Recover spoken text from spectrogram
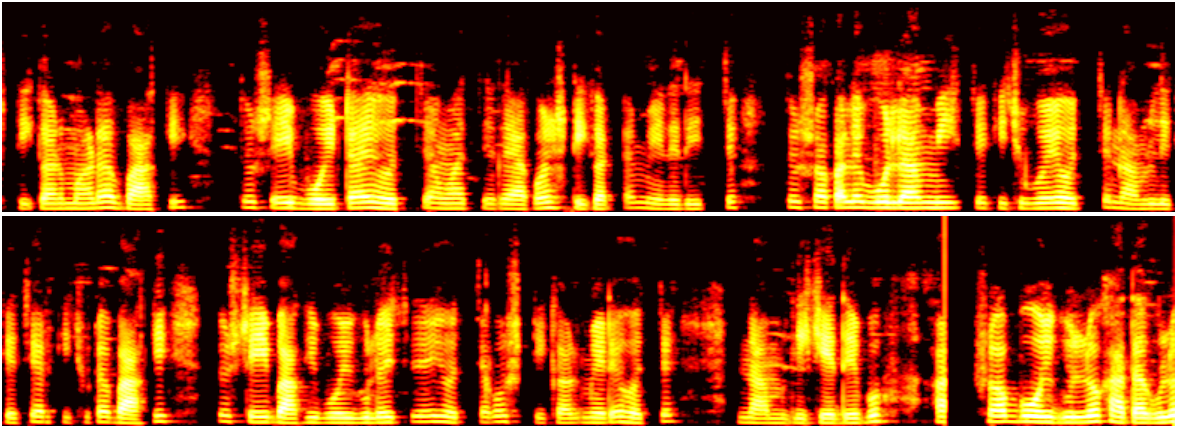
স্টিকার মারা বাকি তো সেই বইটাই হচ্ছে আমার ছেলে এখন স্টিকারটা মেরে দিচ্ছে। তো সকালে বললাম আমি যে কিছু বই হচ্ছে, নাম লিখেছি আর কিছুটা বাকি। তো সেই বাকি বইগুলোতেই হচ্ছে এখন স্টিকার মেরে হচ্ছে নাম লিখে দেবো। আর সব বইগুলো, খাতাগুলো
